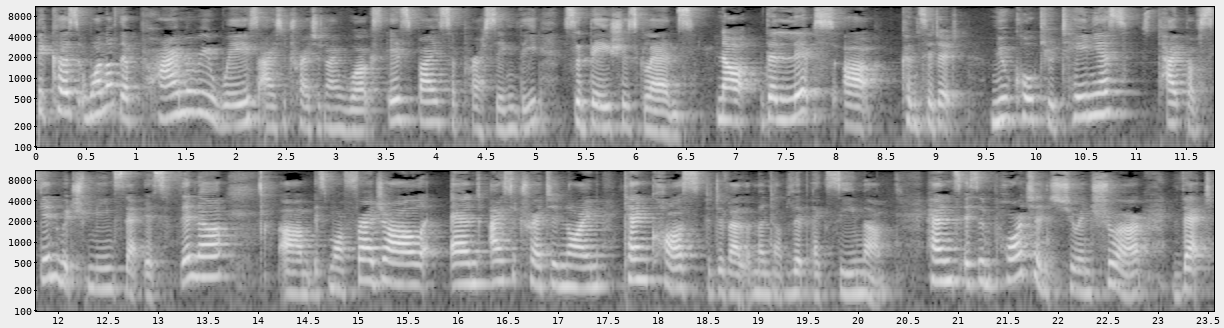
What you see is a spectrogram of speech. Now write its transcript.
because one of the primary ways isotretinoin works is by suppressing the sebaceous glands. Now, the lips are considered mucocutaneous type of skin, which means that it's thinner, um, it's more fragile, and isotretinoin can cause the development of lip eczema. Hence, it's important to ensure that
